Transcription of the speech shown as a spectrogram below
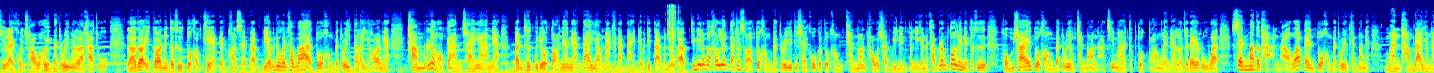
ที่หลายคนชอบว่าเฮ้ยแบตเตอรี่มันราคาถูก แล้วก็อีกก้อนหนึ่งก็คือตัวของ K&F Concept ครับ เดี๋ยวไปดูกันครับว่าตัวของแบตเตอรี่แต่ละยี่ห้อเนี่ยทำเรื่องของการใช้งานเนี่ยบันทึกวิดีโอต่อเนื่องเนี่ยได้ยาวนานขนาดไหนเดี๋ยวไปติดตามกันดูครับ ทีนี้เรามาเข้าเรื่องการทดสอบตัวของแบตเตอรี่ที่ใช้คู่กับตัวของ Canon PowerShot V1 ตัวนี้กันนะครับเริ่มต้นเลยเนี่ยก็คือผมใช้ตัวของแบตเตอรี่ของ Canon อะที่มากับตัวกล้องเลยเนี่ยเราจะได้รู้ว่าเส้นมาตรฐานอ่าว่าเป็นตัวของแบตเตอรี่ของ Canon เนี่ยมันทำได้ยังไง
